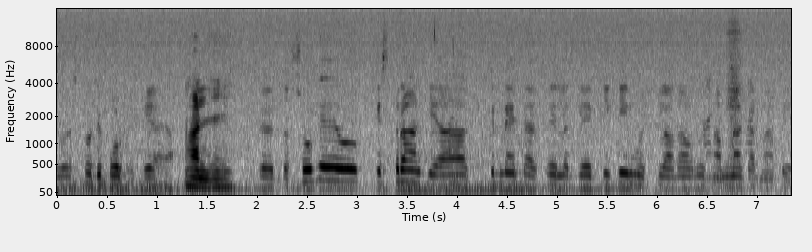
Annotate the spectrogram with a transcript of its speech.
ਯੂਐਸ ਤੋਂ ਡਿਪੋਰਟ ਹੋ ਕੇ ਆਇਆ। ਹਾਂਜੀ। ਤੇ ਦੱਸੋਗੇ ਉਹ ਕਿਸ ਤਰ੍ਹਾਂ ਗਿਆ ਕਿੰਨੇ ਪੈਸੇ ਲੱਗੇ ਕੀ ਕੀ ਮੁਸ਼ਕਲਾਂ ਦਾ ਉਹਨੂੰ ਸਾਹਮਣਾ ਕਰਨਾ ਪਿਆ?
